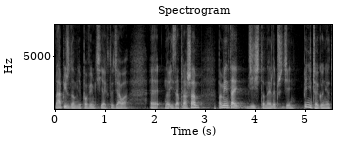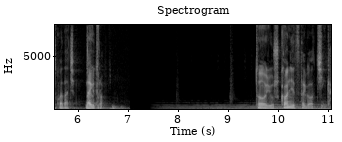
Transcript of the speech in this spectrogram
napisz do mnie, powiem Ci, jak to działa. E, No i zapraszam. Pamiętaj, dziś to najlepszy dzień, by niczego nie odkładać. Na jutro. To już koniec tego odcinka.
